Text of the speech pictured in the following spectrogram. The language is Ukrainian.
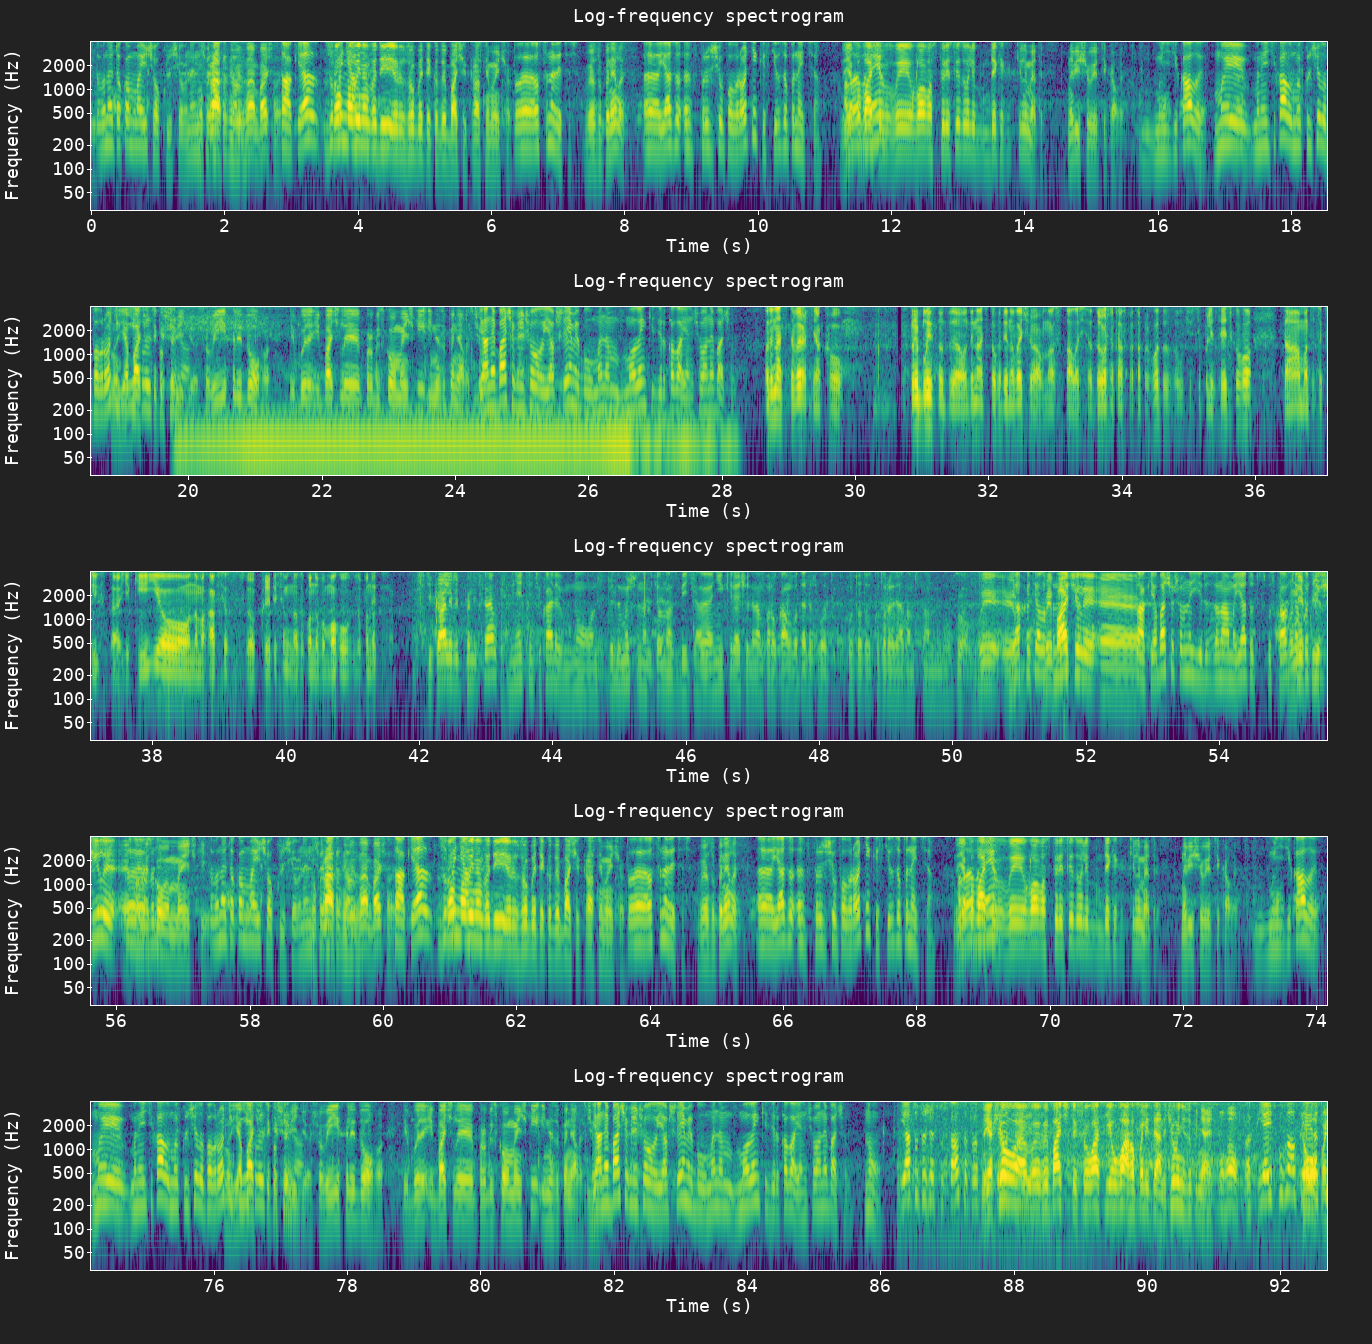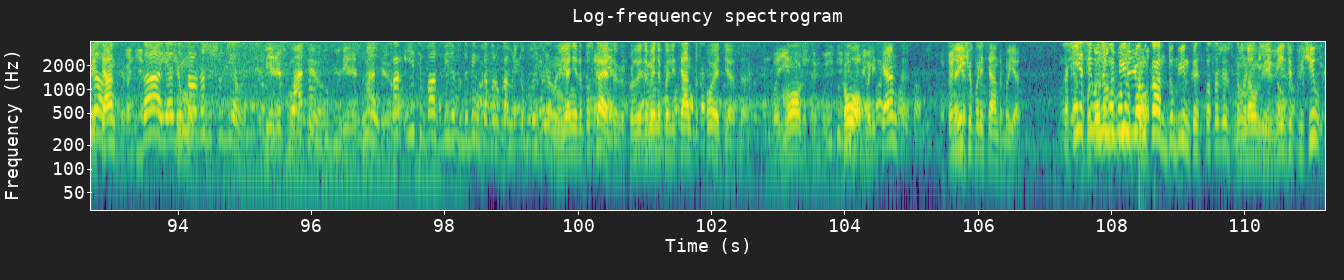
маячки? Вони тільки маячок включили, вони Ну, нічого не красний, ви казали. знаєте, бачили? Так, я Що зупинявся. повинен водій зробити, коли бачить красний маячок? Е, Остановитися. Ви зупинились? Е, Я з- е, включив поворотник і хотів зупинитися. Ну, я побачив, вони- ви вас переслідували декілька кілометрів. Навіщо ви тікали? Ми не тікали. Ми, ми не тікали, ми включили Ну, поворотник я і їхали бачив тільки що спокійно. відео, що ви їхали довго і були і бачили проблискові маячки і не зупинялись. Чому? Я не бачив нічого, я в шлемі був, у мене маленькі зеркала, я нічого не бачив. 11 вересня, приблизно до 11 години вечора, у нас сталася дорожня транспортна пригода за участю поліцейського та мотоцикліста, який намагався скритися на законну вимогу зупинитися. Тікали від поліціянтів? Нет, не текали, ну, он предумышленно хотел нас бить, а они херячили нам по рукам вот этот вот, вот тот вот, который рядом с нами был. Ну, ви е, Я хотів ви остановитися. бачили, е, Так, я бачу, що вони їдуть за нами, я тут спускався, вони хотів... включили е, е, проблискові маячки? Вони тільки маячок включили, вони Ну, нічого не красний, казали. ви знаєте, бачили? Так, я Що зупинявся. повинен водій зробити, коли бачить красний маячок? Е, Остановитися. Ви зупинились? Е, Я з- е, включив поворотник і хотів зупинитися. Ну, я Але побачив, вони- ви вас переслідували декілька кілометрів. Навіщо ви тікали? Ми не тікали. Ми, ми не тікали, ми включили Ну, поворотник я і їхали бачив тільки що спокійно. відео, що ви їхали довго і були і бачили проблискові маячки і не зупинялись. Чому? Я не бачив нічого, я в шлемі був, у мене маленькі зеркала, я нічого не бачив. Ну, я тут уже спускався, просто Ну, якщо хотів ви, ви, остановитися. ви бачите, що у вас є увага поліціянта, чого ви не зупиняєте? Так я испугался, Кого, я растерялся. полицианты? Да, я Чему? не знал даже, что делать. Берешь мафию, берешь Ну, мафию. как, если бы вас били по дубинкой по рукам, что бы вы сделали? Ну я не допускаю того. Коли до мене поліціянт підходить, я да. мовчу. Кого? Полицианта? Ну, Да еще полицианта боятся. Так если он его бил по рукам дубинкой с пассажирского Ну, на- сиденья. він включив?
